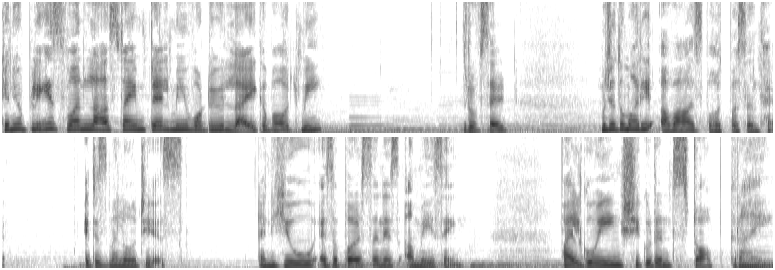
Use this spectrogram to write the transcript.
can you please one last time tell me what do you like about me Dhruv said मुझे तुम्हारी आवाज़ बहुत पसंद है. It is melodious and you as a person is amazing While going, she couldn't stop crying.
